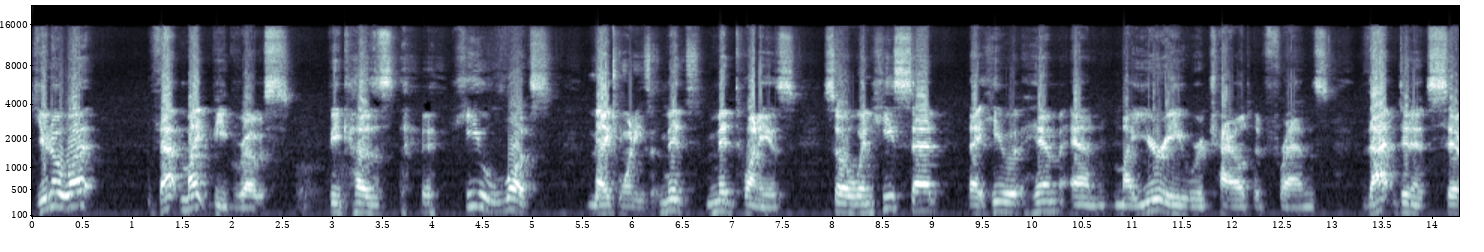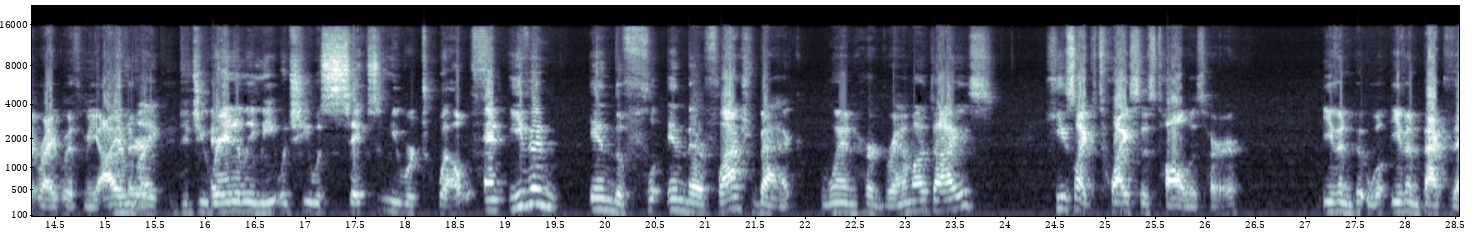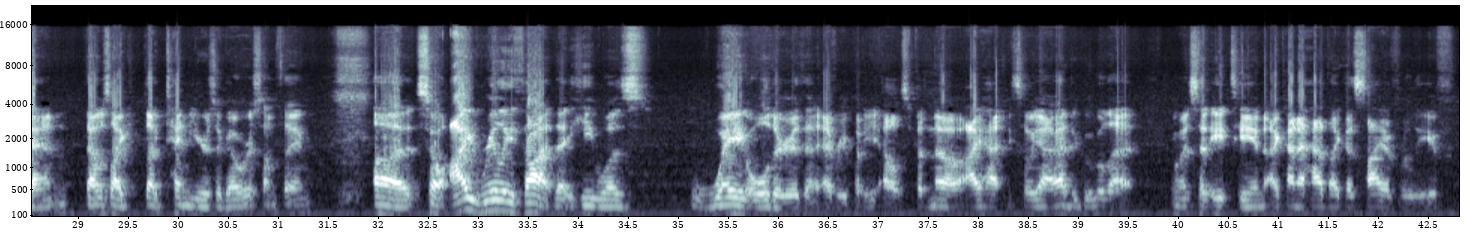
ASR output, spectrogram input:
"You know what? That might be gross because he looks mid twenties. mid mid twenties. So when he said that he, him, and Mayuri were childhood friends. That didn't sit right with me I'm either. like, did you And- randomly meet when she was six and you were twelve? and even in the fl- in their flashback, when her grandma dies, he's like twice as tall as her. Even even back then, that was like like ten years ago or something. Uh, so I really thought that he was way older than everybody else, but no, I had so yeah, I had to Google that. And when it said eighteen, I kind of had like a sigh of relief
